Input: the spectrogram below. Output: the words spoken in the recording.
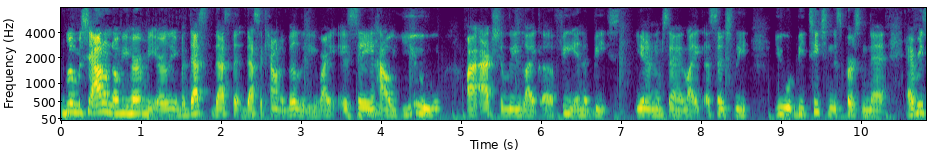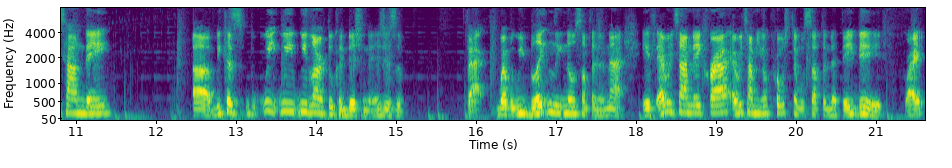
but Michelle, I don't know if you heard me earlier, but that's that's the, that's accountability, right? It's saying mm-hmm. how you are actually like a feet in a beast. You know what I'm saying? Like, essentially, you would be teaching this person that every time they, uh, because we we we learn through conditioning. It's just a fact, whether we blatantly know something or not. If every time they cry, every time you approach them with something that they did, right,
